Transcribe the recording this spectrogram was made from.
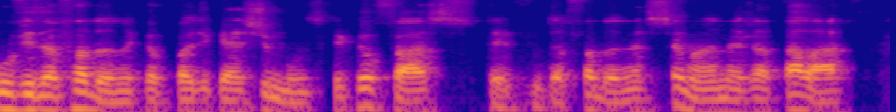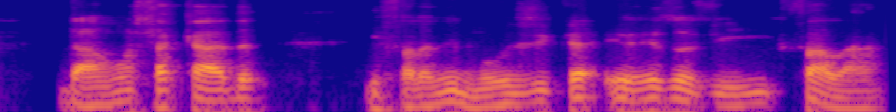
o Vida Fadona, que é o podcast de música que eu faço. Teve Vida Fadona essa semana, já está lá. Dá uma sacada. E falando em música, eu resolvi falar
